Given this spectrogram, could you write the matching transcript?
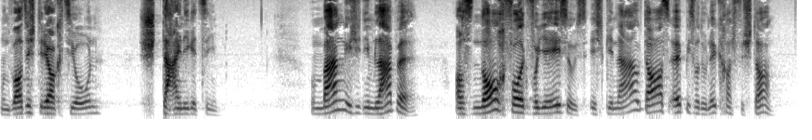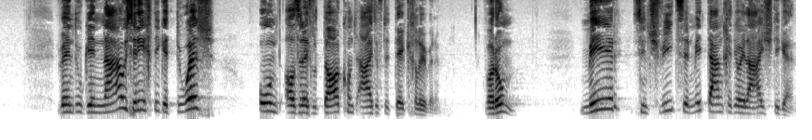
Und was ist die Reaktion? steinigt sie. Und manchmal in deinem Leben, als Nachfolger von Jesus, ist genau das etwas, was du nicht kannst verstehen. Wenn du genau das Richtige tust und als Resultat kommst eins auf den Deckel über. Warum? Wir sind Schweizer, wir denken ja in Leistungen.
